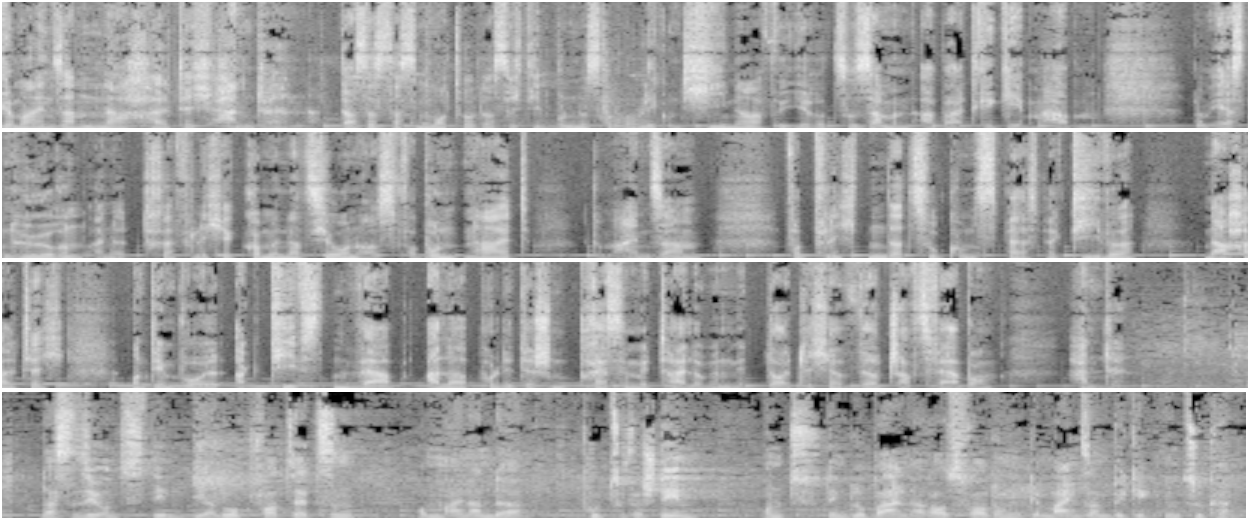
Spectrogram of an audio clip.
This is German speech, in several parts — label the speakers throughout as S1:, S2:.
S1: Gemeinsam nachhaltig handeln. Das ist das Motto, das sich die Bundesrepublik und China für ihre Zusammenarbeit gegeben haben. Beim ersten Hören eine treffliche Kombination aus Verbundenheit, gemeinsam, verpflichtender Zukunftsperspektive, nachhaltig und dem wohl aktivsten Verb aller politischen Pressemitteilungen mit deutlicher Wirtschaftsfärbung, handeln.
S2: Lassen Sie uns den Dialog fortsetzen, um einander gut zu verstehen und den globalen Herausforderungen gemeinsam begegnen zu können.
